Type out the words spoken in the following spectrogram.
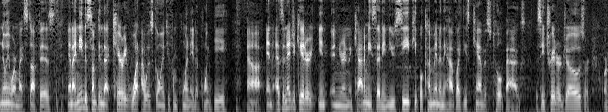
knowing where my stuff is, and I needed something that carried what I was going to from point A to point B. Uh, and as an educator, in, and you're in an academy setting, you see people come in and they have like these canvas tote bags that say Trader Joe's or or,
